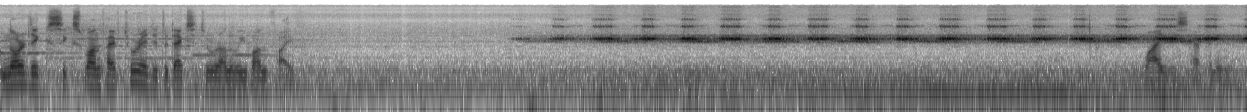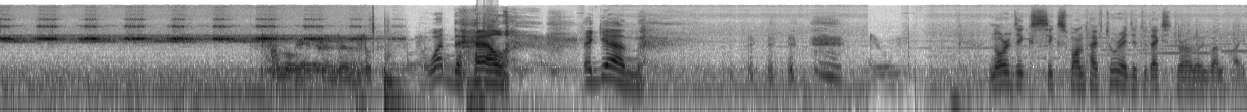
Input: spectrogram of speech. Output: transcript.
Nordic 6152 ready to taxi to runway 15. Why is this happening? Hamburg Apron and Lufthansa. What the hell? Again! Nordic 6152 ready to taxi to runway 15.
